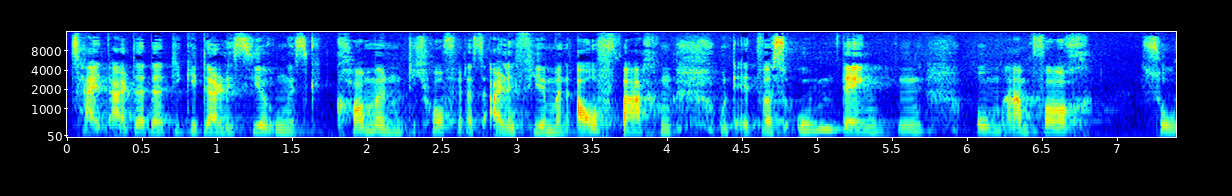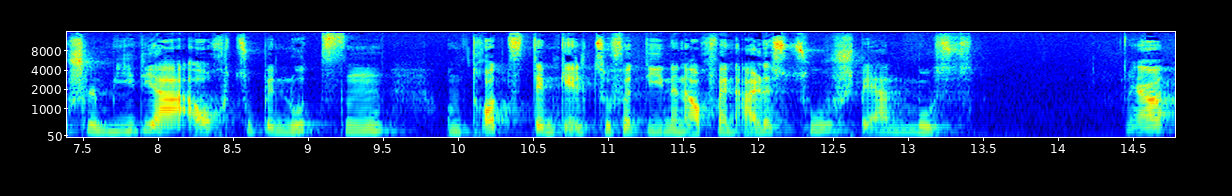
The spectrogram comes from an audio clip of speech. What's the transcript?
Zeitalter der Digitalisierung ist gekommen. Und ich hoffe, dass alle Firmen aufwachen und etwas umdenken, um einfach Social Media auch zu benutzen, um trotzdem Geld zu verdienen, auch wenn alles zusperren muss. Ja,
